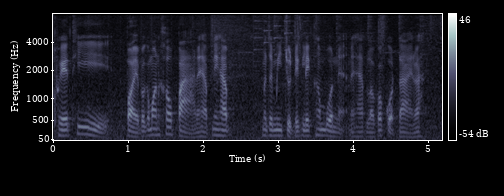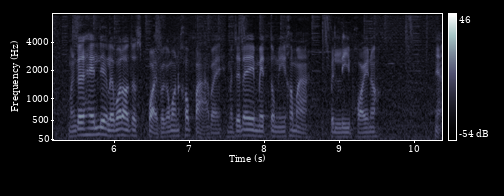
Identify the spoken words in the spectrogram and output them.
เควสที่ปล่อยโปเกมอนเข้าป่านะครับนี่ครับมันจะมีจุดเล็กๆข้างบนเนี่ยนะครับเราก็กดได้นะมันก็จะให้เลือกเลยว่าเราจะปล่อยโปเกมอนเข้าป่าไป มันจะได้เม็ดตรงนี้เข้ามาเป็นรีพอยต์เนาะเนี่ย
